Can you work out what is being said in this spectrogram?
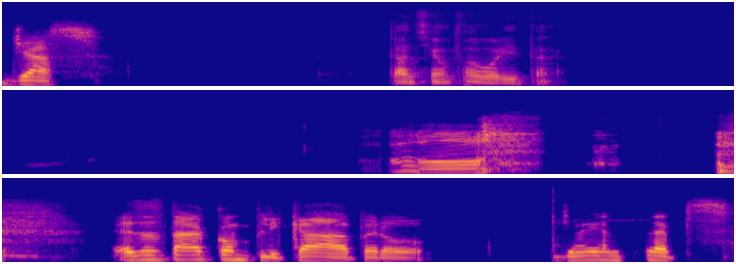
jazz, ¿Canción favorita? eh, eso estaba complicada, pero Giant Steps.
